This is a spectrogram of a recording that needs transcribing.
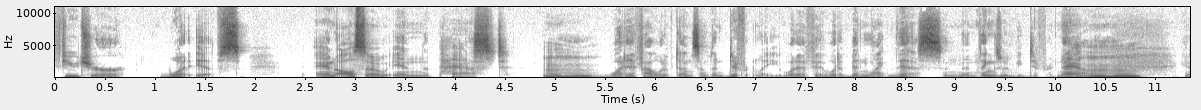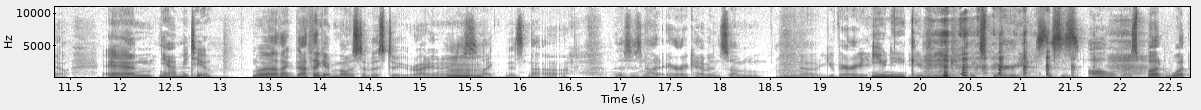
future what ifs, and also in the past. Mm-hmm. What if I would have done something differently? What if it would have been like this, and then things would be different now? Mm-hmm. You know, and Yeah, me too. Well, I think I think it, most of us do, right? I mean, it's like it's not. Uh, this is not Eric having some, you know, you very Unique. unique experience. this is all of us. But what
